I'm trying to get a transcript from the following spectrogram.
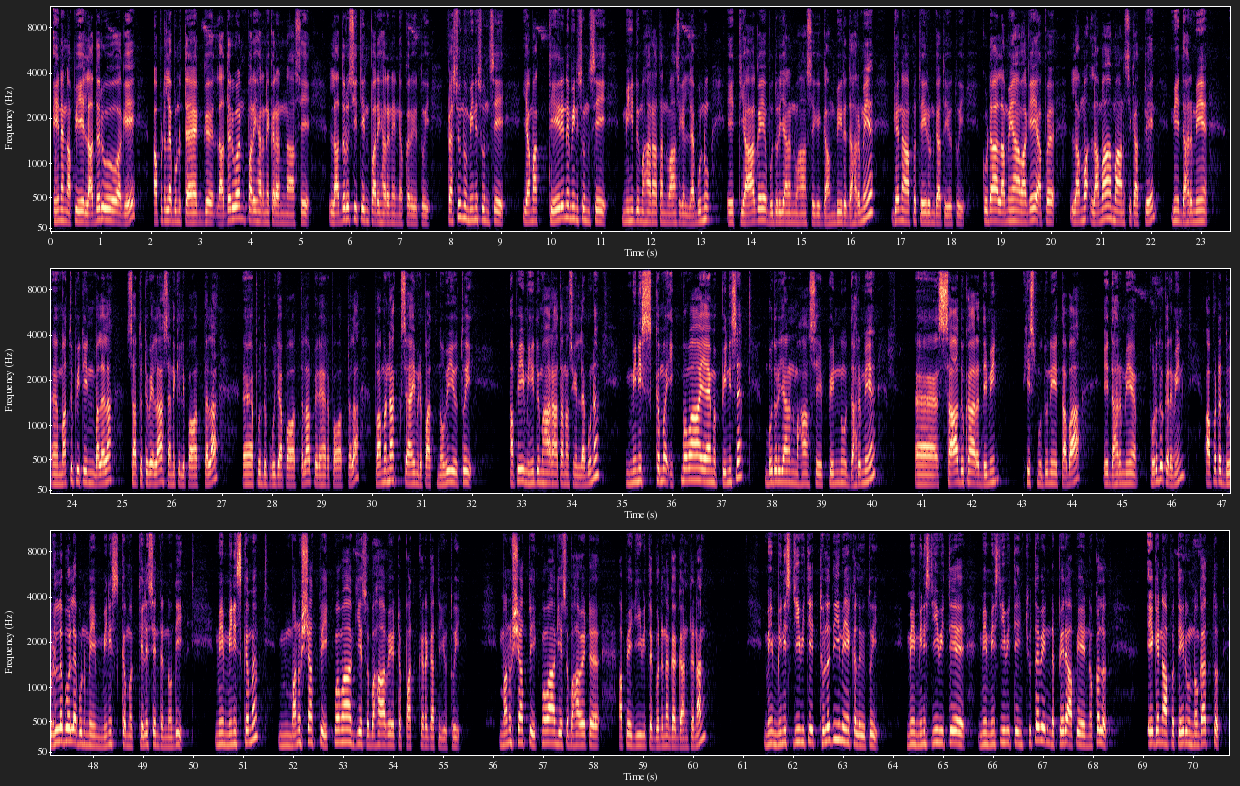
එහෙනම් අපි මේ ලදරුවෝ වගේ අපට ලැබුණු තෑග්ග ලදරුවන් පරිහරණය කරන්නාසේ ලදරු සිතින් පරිහරණය නොකර යුතුයි. පැසුණු මිනිසුන්සේ යමක් තේරෙන මිනිසුන්සේ මිහිඳු මහරහතන් වහන්සේගෙන් ලැබුණු ඒ ත්‍යාගය බුදුරජාණන් වහන්සේගේ ගම්බීර ධර්මය ගැන අප තේරුම් ගත යුතුයි. කුඩා ළමයා වගේ අප ළමා මානසිකත්වයෙන් මේ ධර්මයේ මතු පිටින් බලලා සතුට වෙලා සනකිලි පවත්තලා පුදු පූජා පවත්තලා පෙරහැර පවත්තලා පමණක් සෑහීමටපත් නොවිය යුතුයි. අපි මිහිඳු මහරහතන් වහන්සේගෙන් ලැබුණ මිනිස්කම ඉක්මවා යෑම පිණිස බුදුරජාණන් වහන්සේ පෙන්වූ ධර්මය සාදුකාර දෙමින් හිස් මුදුනේ තබා ඒ ධර්මය පුරුදු කරමින් අපට දුර්ලභව ලැබුණු මේ මිනිස්කම කෙලෙසෙන්ට නොදී මේ මිනිස්කම මනුෂ්‍යත්වයේ ඉක්මවා ගිය ස්වභාවයට පත් කරගත යුතුයි. මනුෂ්‍යත්වයේ ඉක්මවා ගිය ස්වභාවයට අපේ ජීවිත ගොඩනගා ගන්නට නම් මේ මිනිස් ජීවිතයේ තුලදී මේ කළ යුතුයි. මේ මිනිස් ජීවිතයේ මේ මිනිස් ජීවිතයෙන් චුත වෙන්න පෙර අපේ නොකළොත් ඒ ගැන අප තේරුම් නොගත්තොත්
